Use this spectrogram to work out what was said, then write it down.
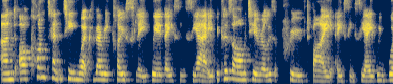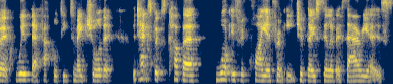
And our content team work very closely with ACCA because our material is approved by ACCA. We work with their faculty to make sure that the textbooks cover what is required from each of those syllabus areas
